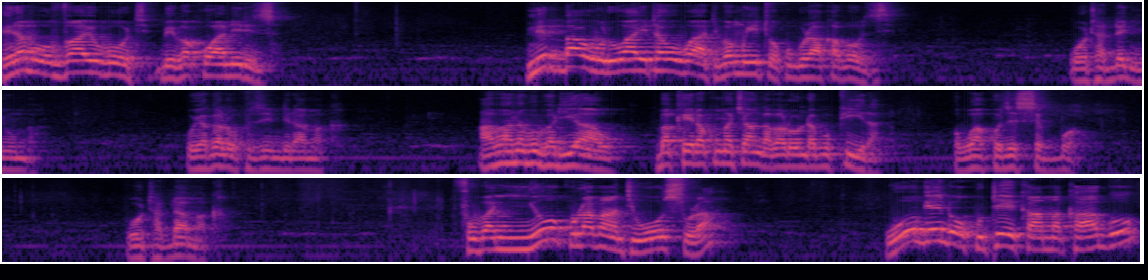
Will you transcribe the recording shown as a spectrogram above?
era bwovaayo bwoti bebakwaniriza nebbaawo buli wayitawo bwati bamuyita okugula akaboozi. Wotadde enyumba oyagala okuzimbira amaka. Abaana bo bali awo bakeera ku makya nga balonda bupiira obwakozesebwa wotadde amaka fuba nnyo okulaba nti woosula woogenda okuteeka amakaago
